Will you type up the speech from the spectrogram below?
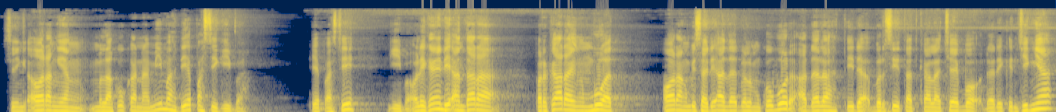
Sehingga orang yang melakukan namimah, dia pasti gibah. Dia pasti gibah. Oleh karena di antara perkara yang membuat orang bisa diadab dalam kubur adalah tidak bersih tatkala cebok dari kencingnya.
